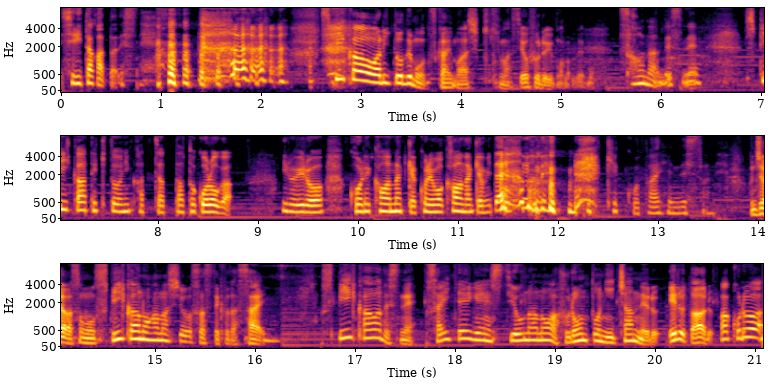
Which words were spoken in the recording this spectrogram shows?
知りたかったですね。スピーカーは割とでも使い回し効きますよ古いものでも。そうなんですね。スピーカー適当に買っちゃったところがいろいろこれ買わなきゃこれも買わなきゃみたいなので 結構大変でしたね。じゃあそのスピーカーの話をさせてください、うん。スピーカーはですね最低限必要なのはフロント2チャンネル L と R、まあ、これは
